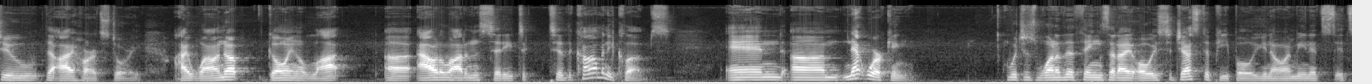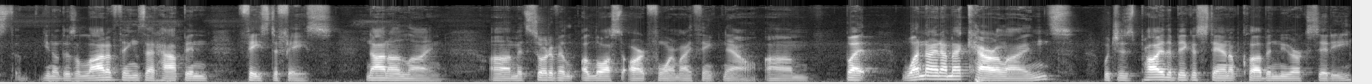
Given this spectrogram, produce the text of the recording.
to the iHeart story, I wound up going a lot, uh, out a lot in the city to, to the comedy clubs and um, networking which is one of the things that I always suggest to people. You know, I mean, it's it's you know, there's a lot of things that happen face to face, not online. Um, it's sort of a, a lost art form, I think now. Um, but one night I'm at Caroline's, which is probably the biggest stand-up club in New York City,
